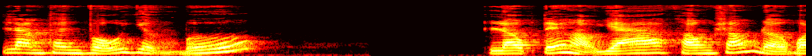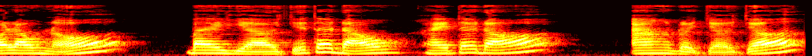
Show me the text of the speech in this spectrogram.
Lâm Thành Vũ dừng bước. Lục Tiểu Hậu gia không sống được bao lâu nữa, bây giờ chỉ tới đâu hay tới đó, ăn rồi chờ chết,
